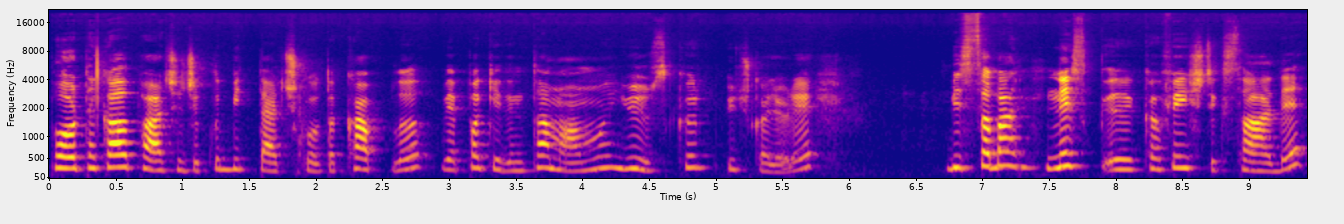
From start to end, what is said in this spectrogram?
Portakal parçacıklı bitter çikolata kaplı ve paketin tamamı 143 kalori. Biz sabah Nes e, içtik sade.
